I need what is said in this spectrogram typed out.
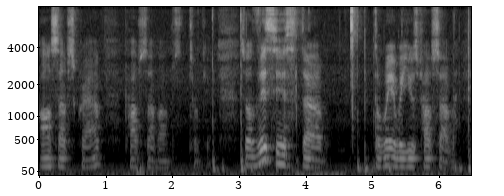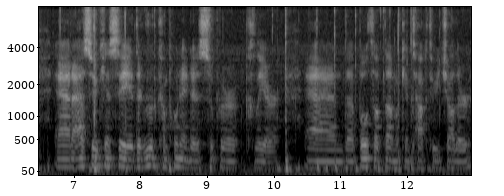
all subscribe PubSub on um, token. So this is the the way we use PubSub and as you can see the root component is super clear and uh, both of them can talk to each other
